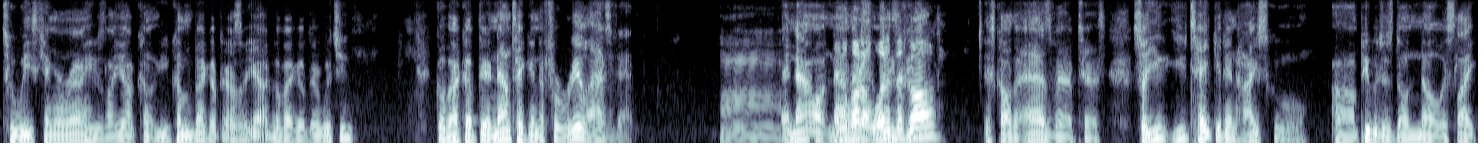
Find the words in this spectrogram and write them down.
two weeks came around. He was like, Yo, come you coming back up there? I was like, Yeah, I'll go back up there with you. Go back up there. Now I'm taking the for real ASVAB. Hmm. And now, now Well, hold on. What is it called? It's called the ASVAB test. So you you take it in high school. Um, people just don't know. It's like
